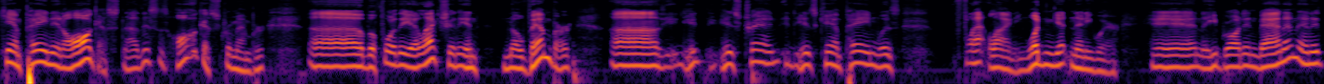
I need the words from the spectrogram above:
campaign in August. Now this is August, remember, uh, before the election in November. Uh, his tra- his campaign was flatlining, wasn't getting anywhere. And he brought in Bannon, and it,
